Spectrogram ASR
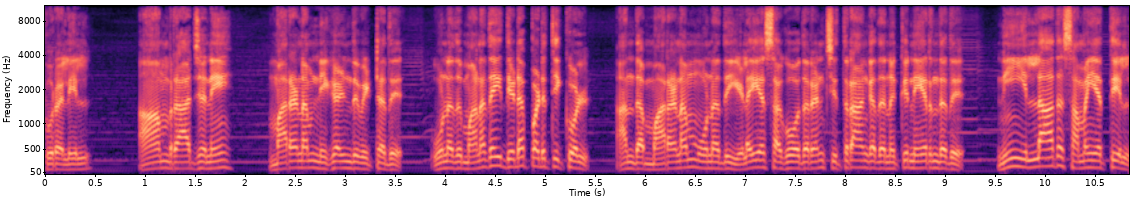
குரலில் ஆம் ராஜனே மரணம் நிகழ்ந்துவிட்டது உனது மனதை திடப்படுத்திக் கொள். அந்த மரணம் உனது இளைய சகோதரன் சித்ராங்கதனுக்கு நேர்ந்தது. நீ இல்லாத சமயத்தில்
